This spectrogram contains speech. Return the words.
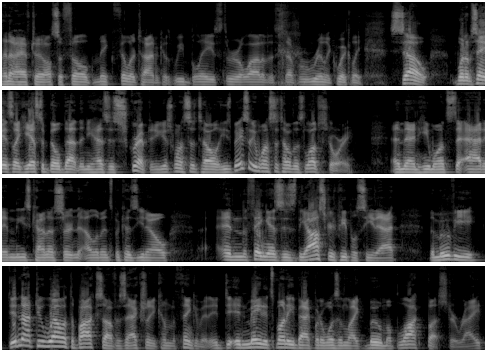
and I have to also fill make filler time because we blaze through a lot of this stuff really quickly. So what I'm saying is like he has to build that. and Then he has his script, and he just wants to tell. He's basically wants to tell this love story, and then he wants to add in these kind of certain elements because you know. And the thing is, is the Oscars people see that. The movie did not do well at the box office. Actually, come to think of it, it it made its money back, but it wasn't like boom a blockbuster, right?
